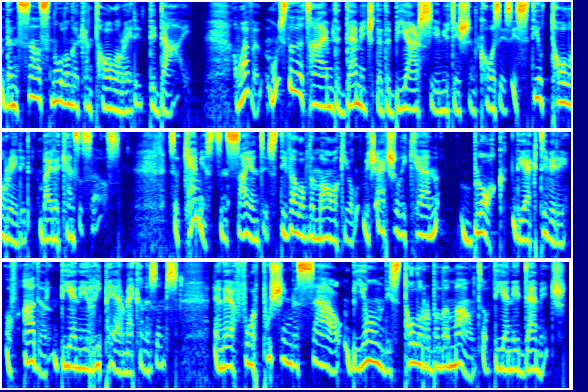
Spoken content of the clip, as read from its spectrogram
then cells no longer can tolerate it, they die. However, most of the time, the damage that the BRCA mutation causes is still tolerated by the cancer cells. So, chemists and scientists developed a molecule which actually can block the activity of other DNA repair mechanisms and therefore pushing the cell beyond this tolerable amount of DNA damage.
